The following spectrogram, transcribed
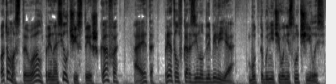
потом остывал, приносил чистые шкафа а это прятал в корзину для белья, будто бы ничего не случилось.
